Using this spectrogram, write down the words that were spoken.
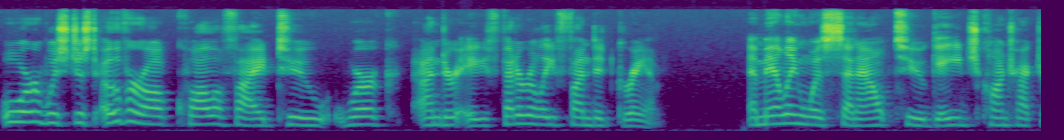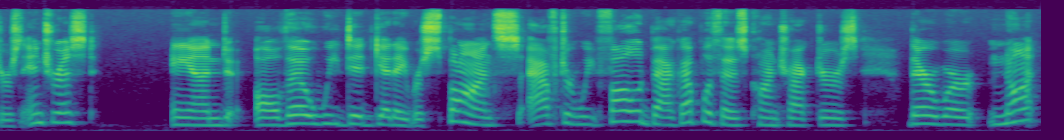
or was just overall qualified to work under a federally funded grant. A mailing was sent out to gauge contractors' interest, and although we did get a response after we followed back up with those contractors, there were not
